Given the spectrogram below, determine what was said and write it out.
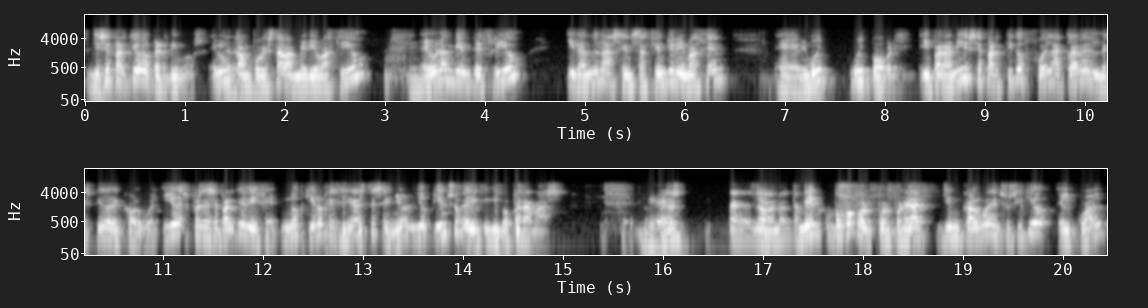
Y ese partido lo perdimos. En un campo que estaba medio vacío, en un ambiente frío y dando una sensación y una imagen eh, muy, muy pobre. Y para mí ese partido fue la clave del despido de Colwell. Y yo después de ese partido dije, no quiero que siga este señor, yo pienso que hay equipo para más. Pues eh, también un poco por, por, poner a Jim Caldwell en su sitio, el cual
